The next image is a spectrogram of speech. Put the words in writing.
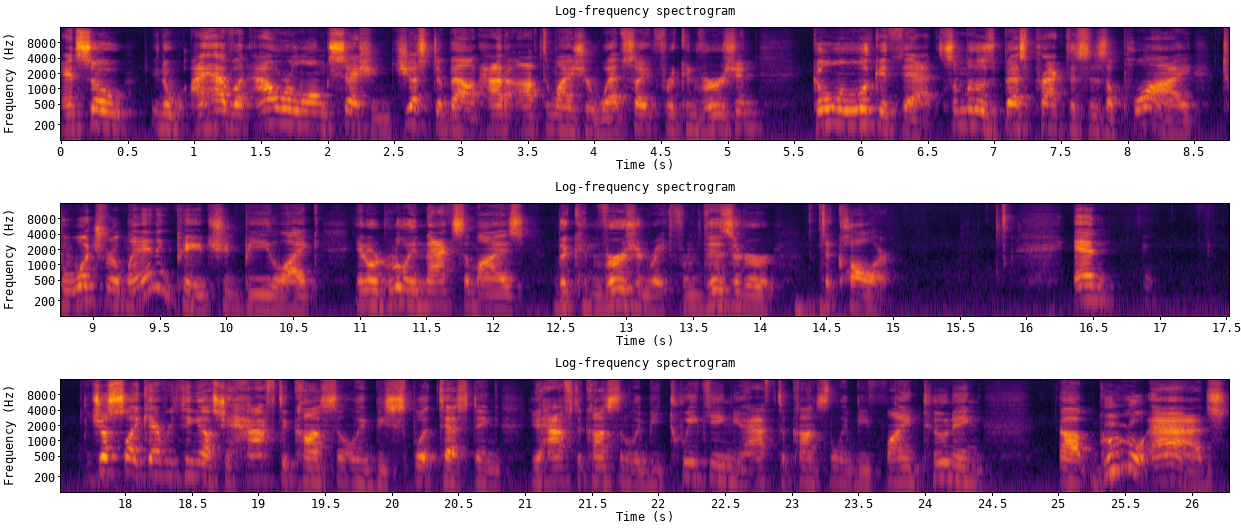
And so, you know, I have an hour long session just about how to optimize your website for conversion. Go and look at that. Some of those best practices apply to what your landing page should be like in order to really maximize the conversion rate from visitor to caller. And just like everything else, you have to constantly be split testing. You have to constantly be tweaking. You have to constantly be fine tuning. Uh, Google Ads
